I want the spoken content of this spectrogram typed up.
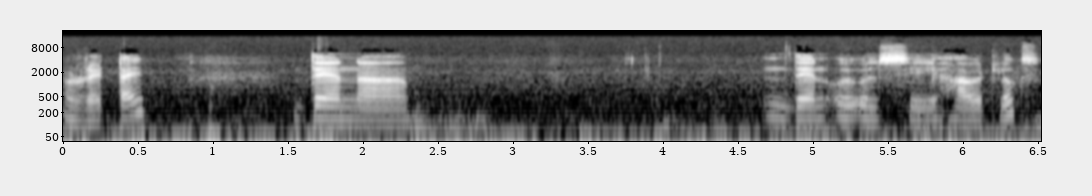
red type. Then uh, then we will see how it looks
